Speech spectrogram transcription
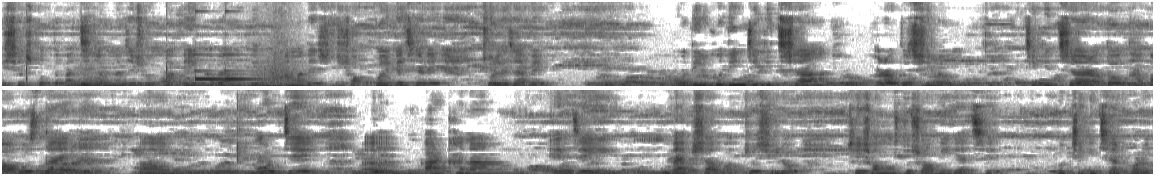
বিশ্বাস করতে পারছিলাম না যে সৈকত এইভাবে আমাদের আমাদের সকলকে ছেড়ে চলে যাবে। ও দীর্ঘদিন চিকিৎসারত ছিল। চিকিৎসারত থাকা অবস্থায় ওর যে কারখানা এই যেই ব্যবসাপত্র ছিল সেই সমস্ত সবই গেছে। ওর চিকিৎসার খরচ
